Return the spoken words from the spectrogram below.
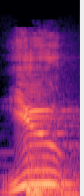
You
